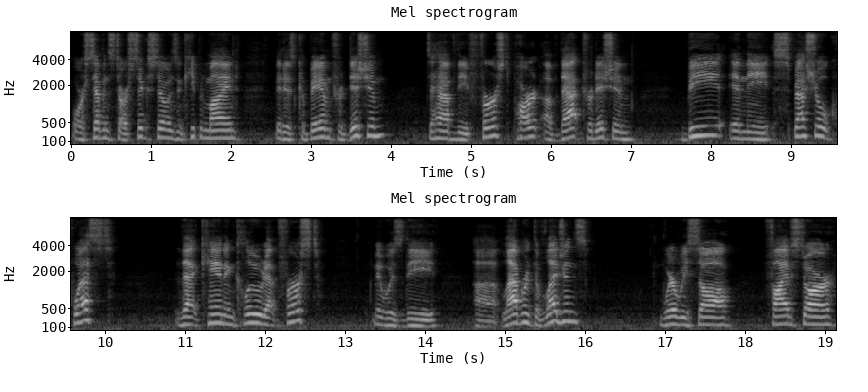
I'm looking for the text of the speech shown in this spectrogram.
or seven star Sig Stones. And keep in mind, it is Kabam tradition to have the first part of that tradition be in the special quest that can include at first It was the uh, Labyrinth of Legends, where we saw five star,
